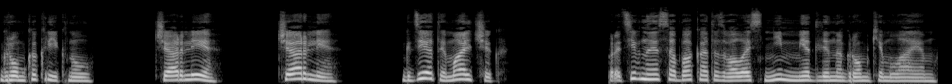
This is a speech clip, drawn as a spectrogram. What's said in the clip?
громко крикнул. «Чарли! Чарли! Где ты, мальчик?» Противная собака отозвалась немедленно громким лаем.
